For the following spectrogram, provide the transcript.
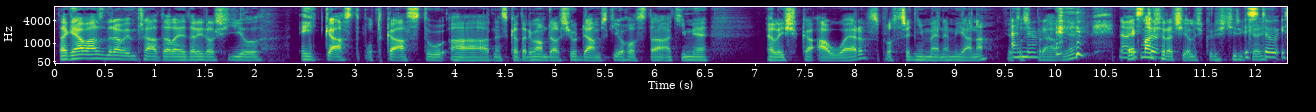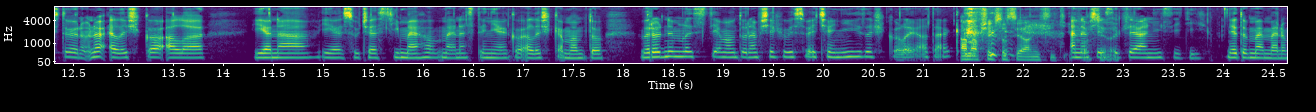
Tak já vás zdravím, přátelé, je tady další díl Acast podcastu a dneska tady mám dalšího dámského hosta a tím je Eliška Auer s prostředním jménem Jana, je to Ano. správně? No, Jak i s máš radši Elišku, když ti říkají? tou, i s tou Janou. No Eliško, ale Jana je součástí mého jména stejně jako Eliška. Mám to v rodném listě, mám to na všech vysvědčeních ze školy a tak. A na všech sociálních sítích. A na vlastně všech taky. sociálních sítích. Je to mé jméno.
